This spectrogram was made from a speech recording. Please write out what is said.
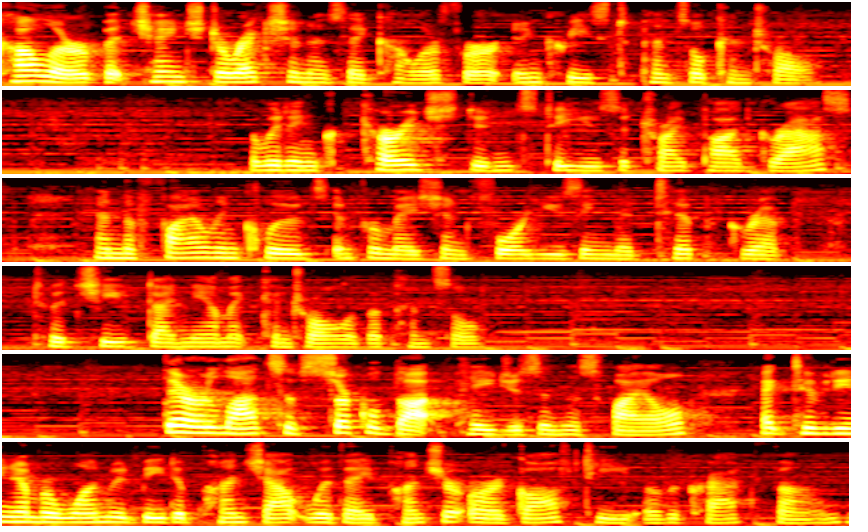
color but change direction as they color for increased pencil control. I would encourage students to use a tripod grasp and the file includes information for using the tip grip to achieve dynamic control of a pencil. There are lots of circle dot pages in this file. Activity number one would be to punch out with a puncher or a golf tee over cracked foam.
